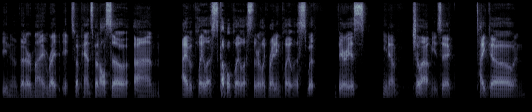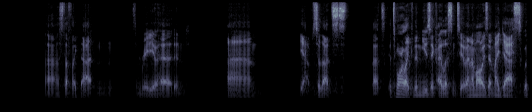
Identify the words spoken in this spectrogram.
you know that are my writing sweatpants, but also um, I have a playlist, a couple playlists that are like writing playlists with various you know chill out music, Tycho and uh, stuff like that, and some Radiohead, and um, yeah. So that's that's it's more like the music I listen to, and I'm always at my desk with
